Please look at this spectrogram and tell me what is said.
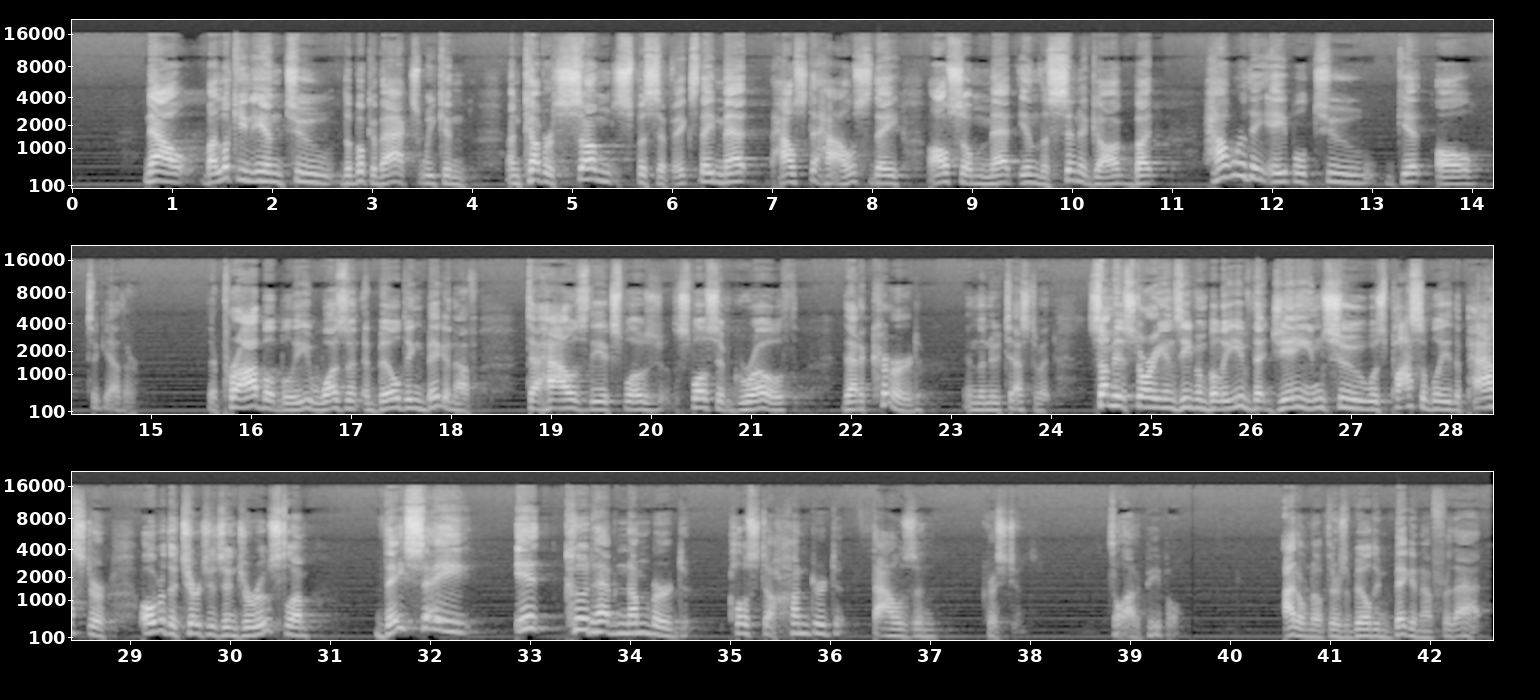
Now, by looking into the book of Acts, we can uncover some specifics. They met house to house, they also met in the synagogue, but how were they able to get all together? There probably wasn't a building big enough to house the explosive growth that occurred in the New Testament. Some historians even believe that James, who was possibly the pastor over the churches in Jerusalem, they say it could have numbered close to 100,000 Christians. It's a lot of people. I don't know if there's a building big enough for that.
